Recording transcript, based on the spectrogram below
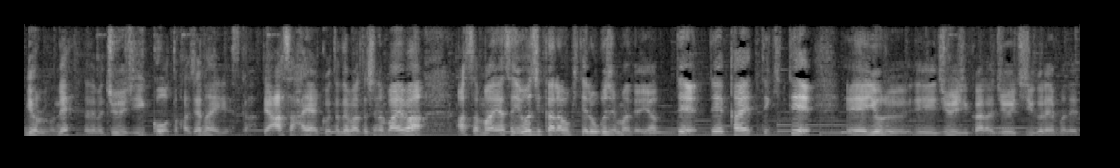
夜のね例えば10時以降とかじゃないですか。で朝早く例えば私の場合は朝毎朝4時から起きて6時までやってで帰ってきて、えー、夜10時から11時ぐらいまで、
